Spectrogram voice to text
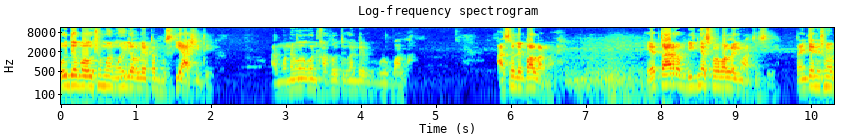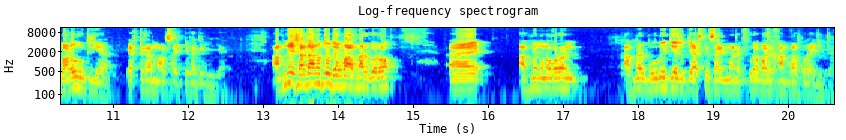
ওই দেখবা ওই সময় মহিলা হলে একটা মুসকি আসিতে আর মনে মনে করেন কাপড়ের দোকানদার বড় বালা। আসলে বালা না। হে তার বিজনেস করবার লাগে মাতিছে তাই টাইমের সময় বাড়ো উঠিয়া এক টাকার মাল ষাট টাকা দিয়ে যায়। আপনি সাধারণত দেখবা আপনার ঘর আপনি মনে করেন আপনার বউরে দিয়ে যদি আজকে সাইন মানে পুরা বাড়ির কাম কাজ করাই দিতা।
